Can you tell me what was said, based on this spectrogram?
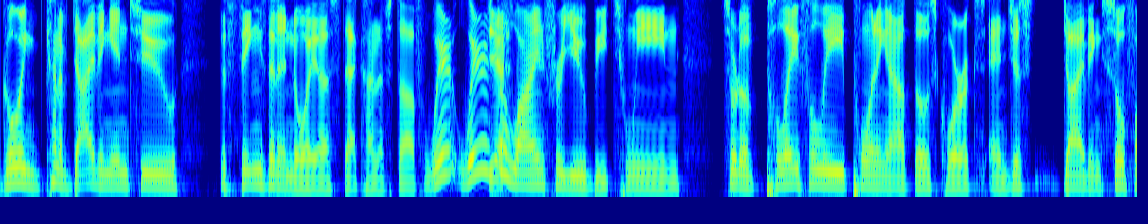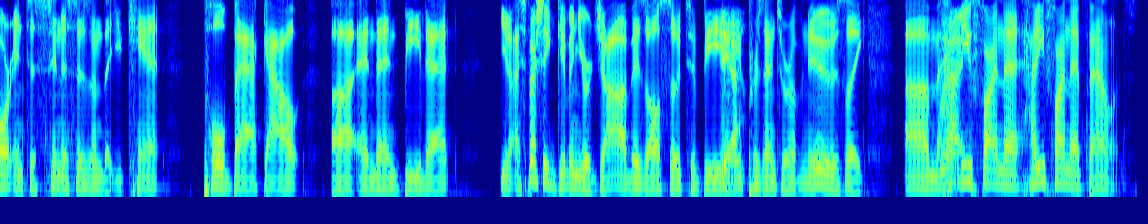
going, kind of diving into the things that annoy us, that kind of stuff, where where's Yeah. the line for you between sort of playfully pointing out those quirks and just diving so far into cynicism that you can't pull back out uh, and then be that, you know, especially given your job is also to be Yeah. a presenter of news. Like, um, how do you find that? How do you find that balance?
